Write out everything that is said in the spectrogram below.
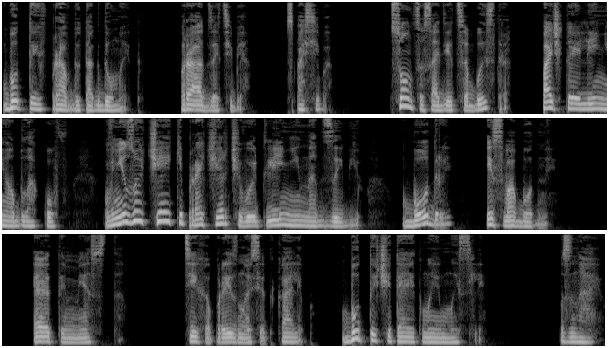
будто и вправду так думает. Рад за тебя. Спасибо. Солнце садится быстро, пачкая линию облаков. Внизу чайки прочерчивают линии над зыбью, бодрые и свободные. «Это место», — тихо произносит Калиб, будто читает мои мысли. «Знаю».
